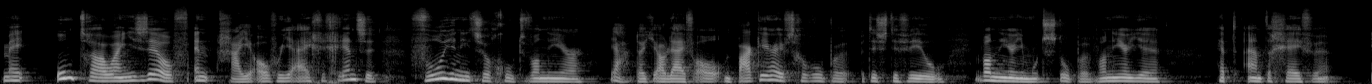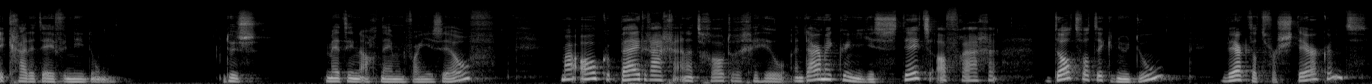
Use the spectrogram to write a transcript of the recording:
mee ontrouw aan jezelf en ga je over je eigen grenzen. Voel je niet zo goed wanneer ja, dat jouw lijf al een paar keer heeft geroepen: het is te veel. Wanneer je moet stoppen, wanneer je hebt aan te geven: ik ga dit even niet doen. Dus met inachtneming van jezelf, maar ook bijdragen aan het grotere geheel. En daarmee kun je je steeds afvragen: dat wat ik nu doe, werkt dat versterkend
